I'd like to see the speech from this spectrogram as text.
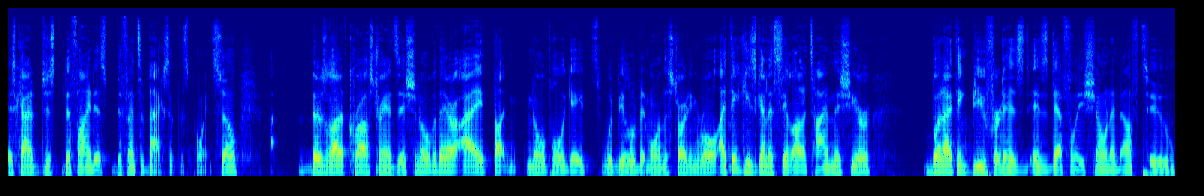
is kind of just defined as defensive backs at this point. So there's a lot of cross transition over there. I thought Noa Pola-Gates would be a little bit more in the starting role. I think he's going to see a lot of time this year, but I think Buford has has definitely shown enough to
